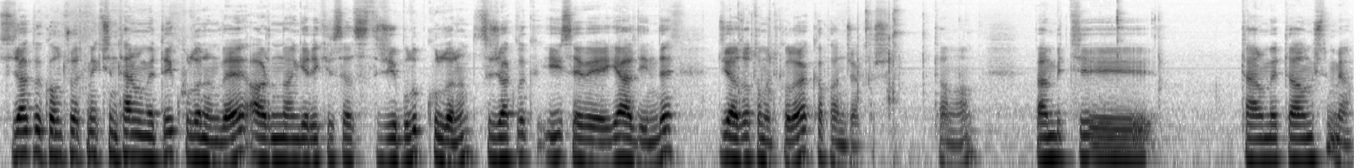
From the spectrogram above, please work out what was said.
Sıcaklığı kontrol etmek için termometreyi kullanın ve ardından gerekirse ısıtıcıyı bulup kullanın. Sıcaklık iyi seviyeye geldiğinde cihaz otomatik olarak kapanacaktır. Tamam. Ben bir termometre almıştım ya.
